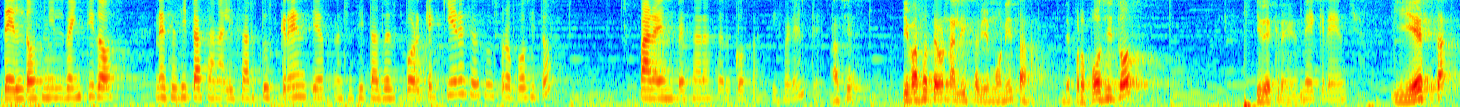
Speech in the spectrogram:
del 2022, necesitas analizar tus creencias, necesitas ver por qué quieres esos propósitos para empezar a hacer cosas diferentes. Así es. Y vas a tener una lista bien bonita de propósitos y de creencias. De creencias. Y esta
